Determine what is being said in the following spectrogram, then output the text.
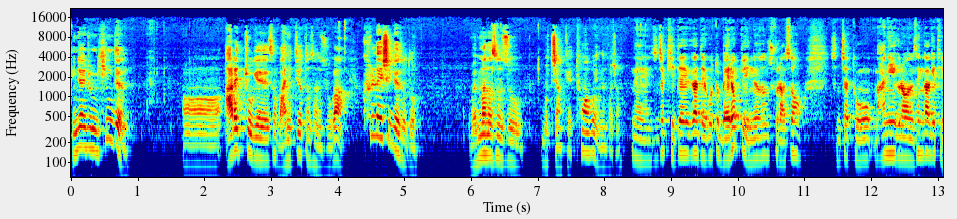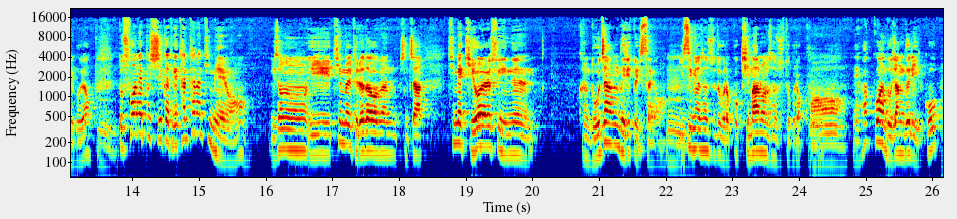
굉장히 좀 힘든 어, 아래쪽에서 많이 뛰었던 선수가 클래식에서도 웬만한 선수 못지않게 통하고 있는 거죠. 네, 진짜 기대가 되고 또 매력도 있는 선수라서 진짜 또 많이 그런 생각이 들고요. 음. 또 수원 FC가 되게 탄탄한 팀이에요. 이 선, 이 팀을 들여다보면 진짜 팀에 기여할 수 있는 그런 노장들이 또 있어요. 음. 이승현 선수도 그렇고 김한원 선수도 그렇고 어, 네, 확고한 노장들이 있고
